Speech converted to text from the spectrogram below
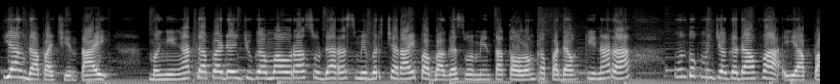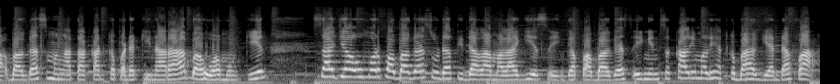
yang dapat cintai. Mengingat Dapa dan juga Maura sudah resmi bercerai, Pak Bagas meminta tolong kepada Kinara untuk menjaga Dava. Ya, Pak Bagas mengatakan kepada Kinara bahwa mungkin saja umur Pak Bagas sudah tidak lama lagi sehingga Pak Bagas ingin sekali melihat kebahagiaan Dava.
